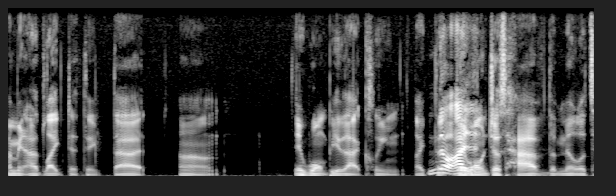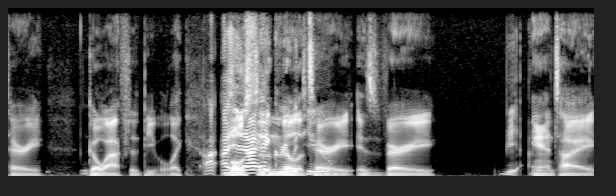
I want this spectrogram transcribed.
I mean, I'd like to think that um, it won't be that clean. Like the, No, they I- won't just have the military go after the people. Like I, most of the agree with you. military is very Yeah. anti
